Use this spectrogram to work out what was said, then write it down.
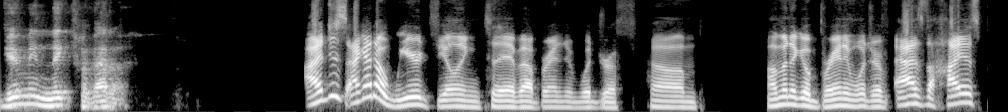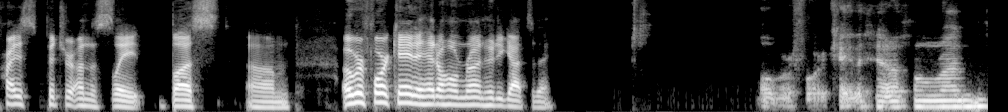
give me Nick Pivetta. I just I got a weird feeling today about Brandon Woodruff. Um, I'm gonna go Brandon Woodruff as the highest priced pitcher on the slate. Bust um, over 4K to hit a home run. Who do you got today? Over 4K to hit a home run.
